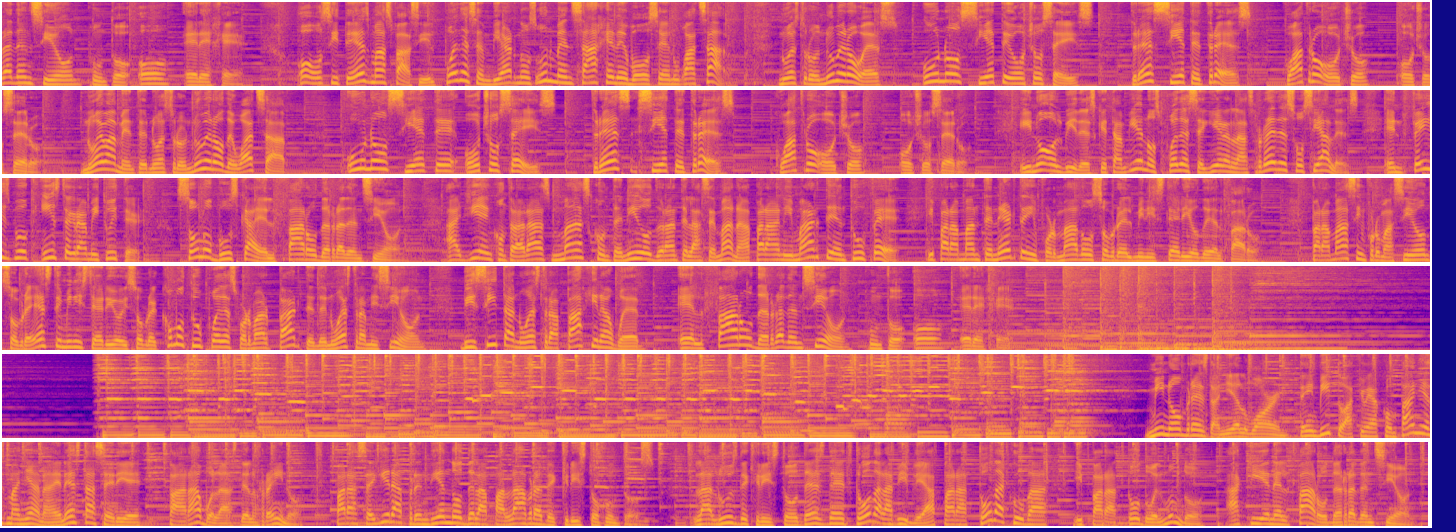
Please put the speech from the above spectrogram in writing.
O si te es más fácil, puedes enviarnos un mensaje de voz en WhatsApp. Nuestro número es 1786-373-4880. Nuevamente nuestro número de WhatsApp 1786-373-4880. Y no olvides que también nos puedes seguir en las redes sociales, en Facebook, Instagram y Twitter. Solo busca el faro de redención. Allí encontrarás más contenido durante la semana para animarte en tu fe y para mantenerte informado sobre el ministerio de El Faro. Para más información sobre este ministerio y sobre cómo tú puedes formar parte de nuestra misión, visita nuestra página web elfaroderedención.org. Mi nombre es Daniel Warren. Te invito a que me acompañes mañana en esta serie Parábolas del Reino para seguir aprendiendo de la palabra de Cristo juntos. La luz de Cristo desde toda la Biblia para toda Cuba y para todo el mundo, aquí en el faro de redención.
